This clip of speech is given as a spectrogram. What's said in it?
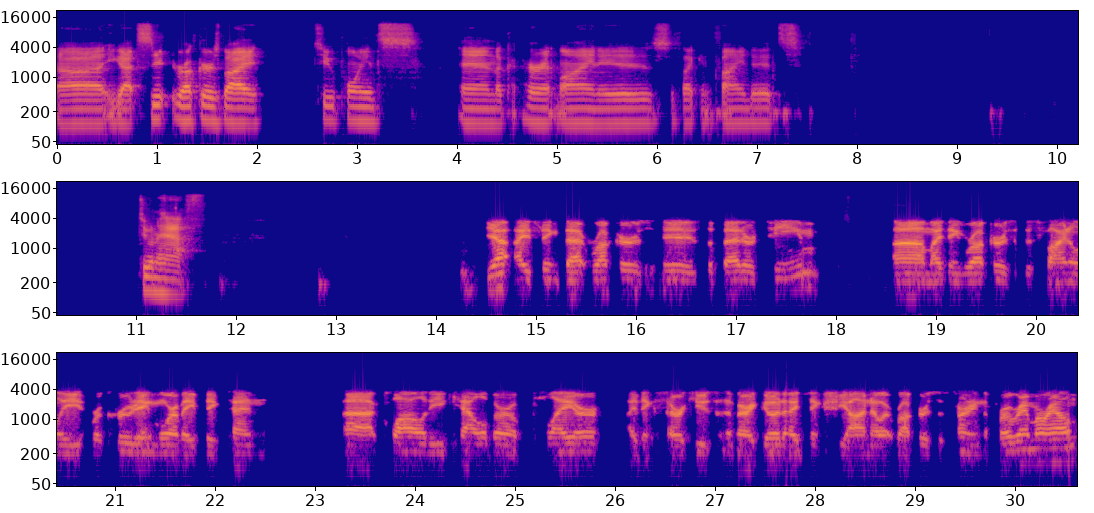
Uh, you got C- Rutgers by two points, and the current line is, if I can find it, two and a half. Yeah, I think that Rutgers is the better team. Um, I think Rutgers is finally recruiting more of a Big Ten uh, quality caliber of player. I think Syracuse isn't very good. I think Schiano at Rutgers is turning the program around.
